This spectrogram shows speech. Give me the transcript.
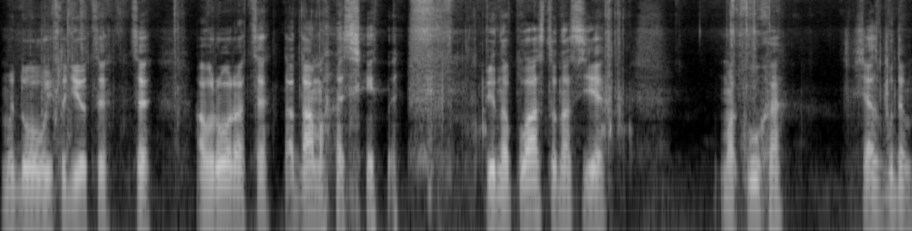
медовий. Тоді оце, це Аврора, це Тада магазин. Пінопласт у нас є. Макуха. Зараз будемо.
